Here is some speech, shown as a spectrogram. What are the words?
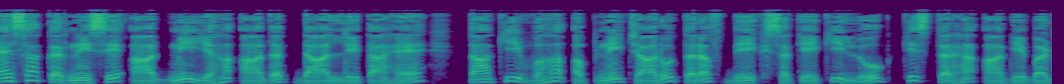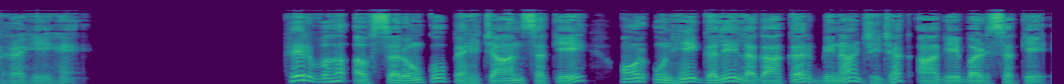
ऐसा करने से आदमी यह आदत डाल लेता है ताकि वह अपने चारों तरफ़ देख सके कि लोग किस तरह आगे बढ़ रहे हैं। फिर वह अवसरों को पहचान सके और उन्हें गले लगाकर बिना झिझक आगे बढ़ सके।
